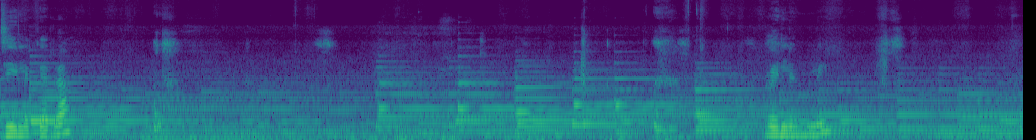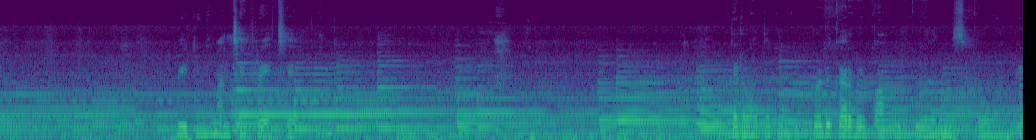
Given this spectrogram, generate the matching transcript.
జీలకర్ర. వెల్లుల్లి. వీటిని మంచిగా ఫ్రై చేయాలి. ఒక కరివేపాకులు కూడా వేసుకోవాలి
